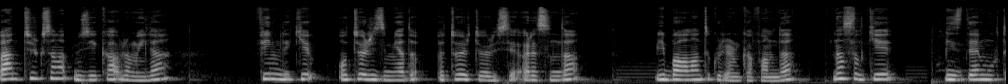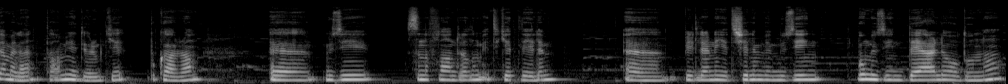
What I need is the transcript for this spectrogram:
Ben Türk sanat müziği kavramıyla filmdeki otorizm ya da otör arasında bir bağlantı kuruyorum kafamda. Nasıl ki bizde muhtemelen tahmin ediyorum ki bu kavram e, müziği sınıflandıralım, etiketleyelim, e, birilerine yetişelim ve müziğin bu müziğin değerli olduğunu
